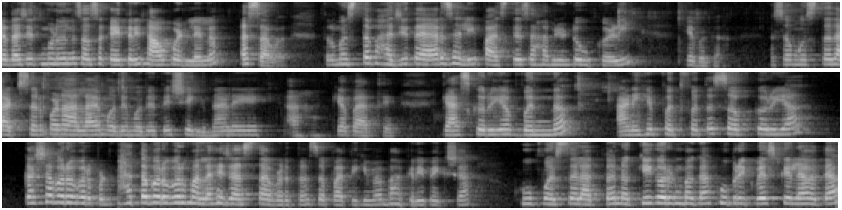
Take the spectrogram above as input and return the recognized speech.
कदाचित म्हणूनच असं काहीतरी नाव पडलेलं असावं. तर मस्त भाजी तयार झाली पाच ते सहा मिनिटं उकळली हे बघा असं मस्त दाटसर पण आला आहे मध्ये मध्ये ते शेंगदाणे आहा क्या बात आहे गॅस करूया बंद आणि हे फतफतं सर्व करूया. कशाबरोबर पण भाताबरोबर मला हे जास्त आवडतं चपाती किंवा भाकरीपेक्षा. खूप मस्त लागतं. नक्की करून बघा खूप रिक्वेस्ट केल्या होत्या.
